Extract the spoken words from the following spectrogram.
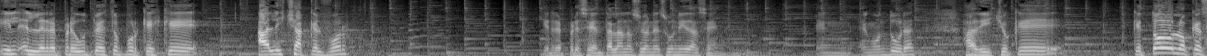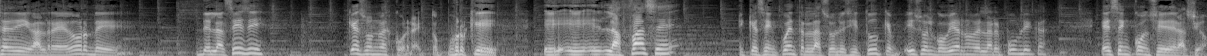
y le pregunto esto porque es que Alice Shackelford, quien representa a las Naciones Unidas en, en, Honduras, ha dicho que, que, todo lo que se diga alrededor de, de la Sisi, que eso no es correcto, porque eh, eh, la fase en que se encuentra la solicitud que hizo el gobierno de la República es en consideración,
